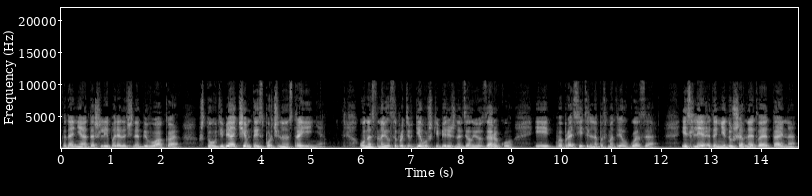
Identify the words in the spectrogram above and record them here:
когда они отошли порядочно от бивуака, «что у тебя чем-то испорчено настроение». Он остановился против девушки, бережно взял ее за руку и вопросительно посмотрел в глаза. «Если это не душевная твоя тайна,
